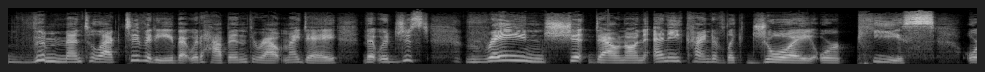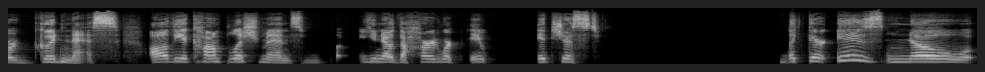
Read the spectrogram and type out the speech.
the mental activity that would happen throughout my day that would just rain shit down on any kind of like joy or peace or goodness all the accomplishments you know the hard work it it just like there is no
